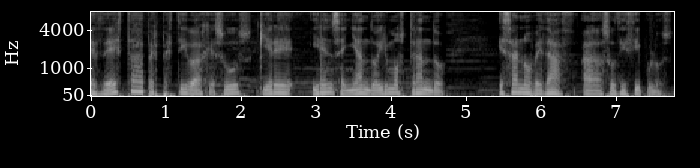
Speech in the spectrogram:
Desde esta perspectiva Jesús quiere ir enseñando, ir mostrando esa novedad a sus discípulos.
